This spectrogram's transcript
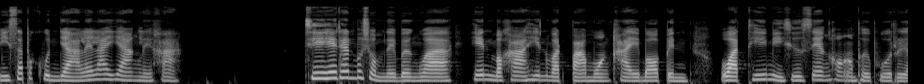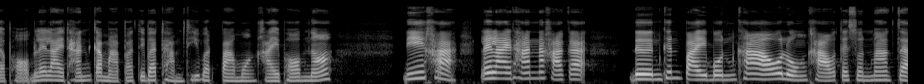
มีสรรพคุณยาหลายๆอย่างเลยค่ะ ชี้ให้ท่านผู้ชมได้เบิงว่าเห็นบ่ค่ะเห็นวัดป่าม่วงไข่บ่เป็นวัดที่มีชื่อเสียงของอำเภอภูเรือพร้อมหลายๆท่านก็มาปฏิบัติธรรมที่วัดป่าม่วงไข่พร้อมเนาะนี่ค่ะหลายๆท่านนะคะก็เดินขึ้นไปบนเขาลงเขาแต่ส่วนมากจะ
